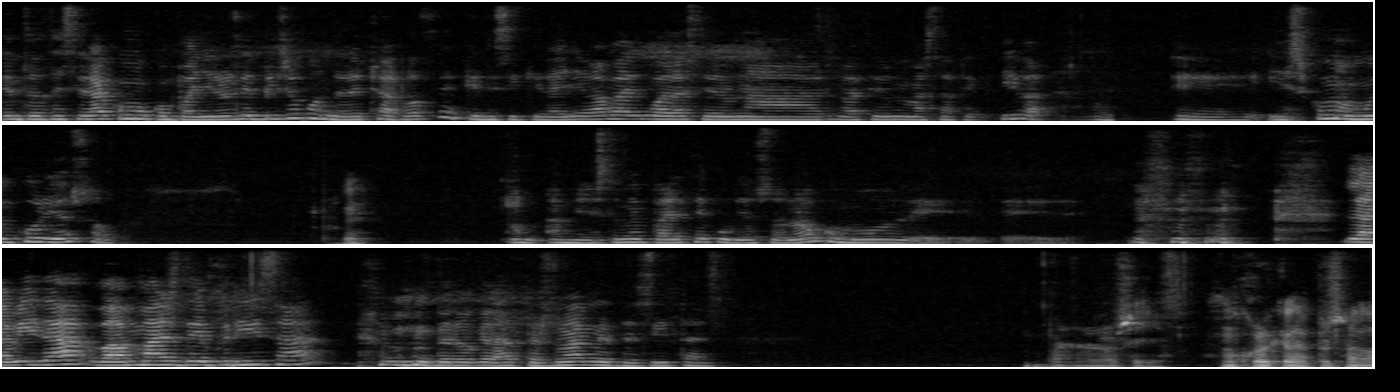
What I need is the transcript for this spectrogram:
Entonces era como compañeros de piso con derecho a roce, que ni siquiera llegaba igual a ser una relación más afectiva. Eh, y es como muy curioso. ¿Por qué? A mí esto me parece curioso, ¿no? Como de- de- la vida va más deprisa de lo que las personas necesitan. Bueno, no sé yo. A lo mejor que las personas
